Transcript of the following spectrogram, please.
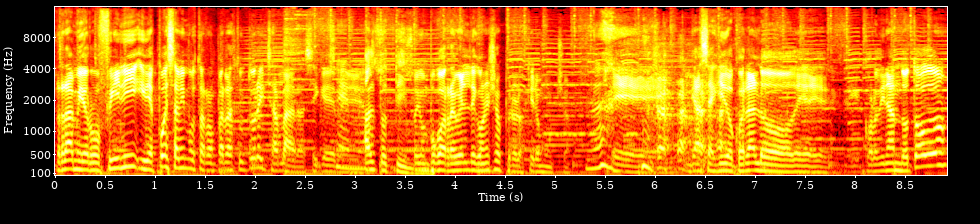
Rami Ruffini. Y después a mí me gusta romper la estructura y charlar, así que Sí, me- Alto team. soy un poco rebelde con ellos, pero los quiero mucho. Eh, gracias Guido Coralo de, coordinando todo.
